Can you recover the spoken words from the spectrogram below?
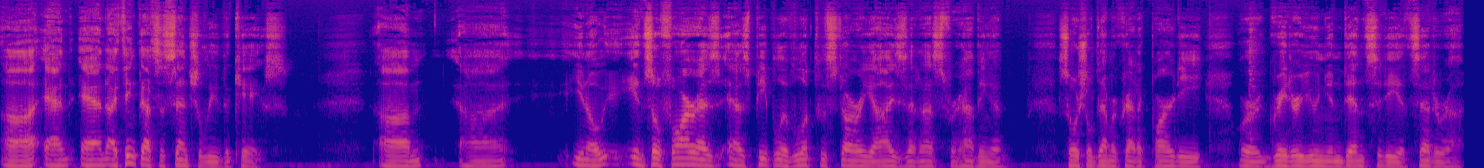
Uh, and, and I think that's essentially the case. Um, uh, you know, insofar as, as people have looked with starry eyes at us for having a social democratic party or greater union density, etc.,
